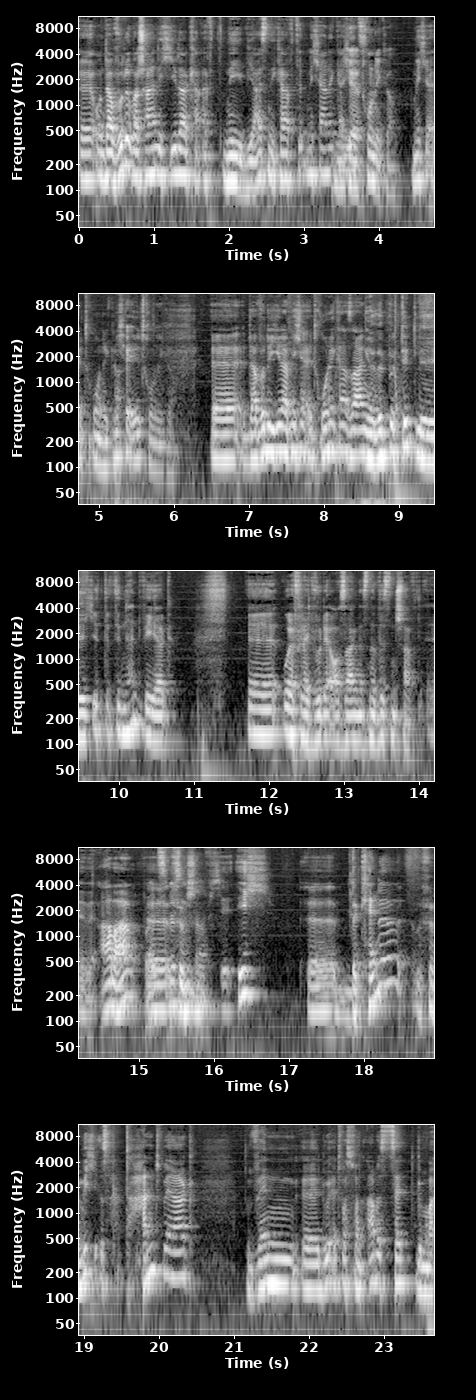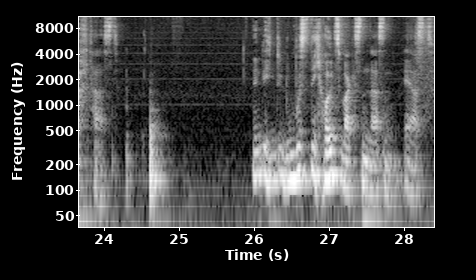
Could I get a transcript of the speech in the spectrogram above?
Äh, und da würde wahrscheinlich jeder Kfz, nee, wie heißen die Kfz-Mechaniker jetzt? Mechatroniker. Michael Troniker. Michael Troniker. Äh, da würde jeder Michael Troniker sagen, ja, selbstverständlich, ist das ein Handwerk. Äh, oder vielleicht würde er auch sagen, das ist eine Wissenschaft. Äh, aber äh, Wissenschaft. Ich äh, bekenne, für mich ist Handwerk, wenn äh, du etwas von A bis Z gemacht hast. Du musst nicht Holz wachsen lassen erst.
